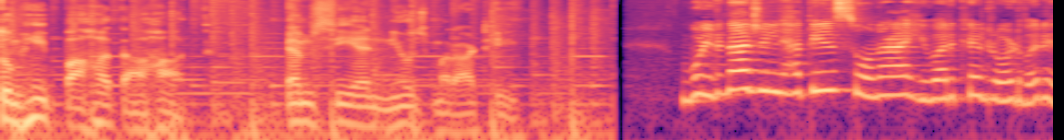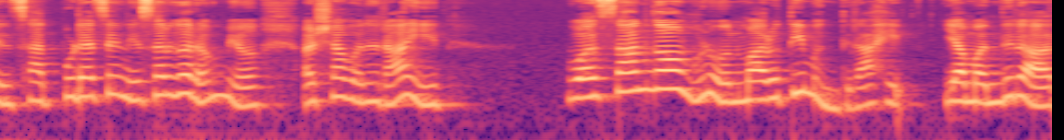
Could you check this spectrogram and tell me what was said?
तुम्ही पाहत आहात M C N news Marathi. Buldhana जिल्ह्यातील सोनाळा हिवरखेड रोडवरील सातपुड्याचे निसर्गरम्य अशा वनराईत वसानगाव म्हणून मारुती मंदिर आहे. या मंदिरात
